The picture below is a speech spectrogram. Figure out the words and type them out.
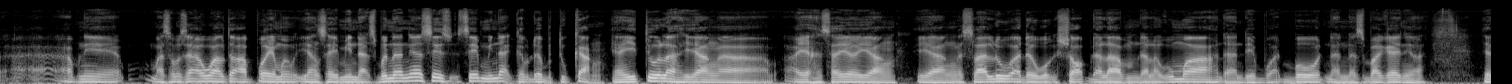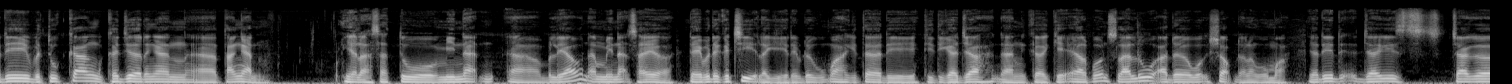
apa ni masa-masa awal tu apa yang yang saya minat? Sebenarnya saya saya minat kepada bertukang. Yang itulah yang uh, ayah saya yang yang selalu ada workshop dalam dalam rumah dan dia buat boat dan sebagainya. Jadi bertukang bekerja dengan uh, tangan ialah satu minat uh, beliau dan minat saya. Daripada kecil lagi daripada rumah kita di Titi Gajah dan ke KL pun selalu ada workshop dalam rumah. Jadi dari cara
